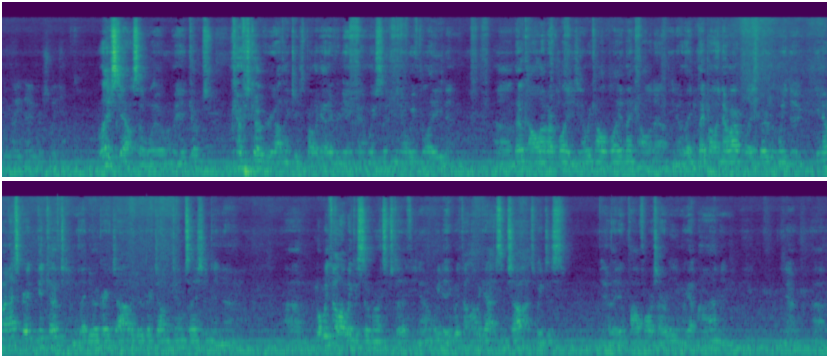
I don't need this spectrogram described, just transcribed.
the way they were switching? Well, they scout so well. I mean, Coach Coach Coker, I think he's probably got every game film we've you know we've played, and uh, they'll call out our plays. You know, we call a play and they call it out. You know, they, they probably know our plays better than we do. You know, and that's great, good coaching. I mean, they do a great job. They do a great job in film session, and uh, um, but we felt like we could still run some stuff. You know, we did. We felt like we got some shots. We just, you know, they didn't fall for us early, and we got behind, and you know, um,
